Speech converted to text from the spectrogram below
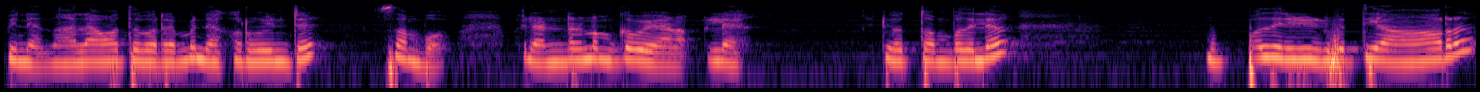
പിന്നെ നാലാമത്തെ പറയുമ്പോൾ നെഹ്റുവിന്റെ സംഭവം. രണ്ടെണ്ണം നമുക്ക് വേണം അല്ലേ? ഇരുപത്തൊമ്പതിൽ മുപ്പത് ഇരുപത്തി ആറ്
